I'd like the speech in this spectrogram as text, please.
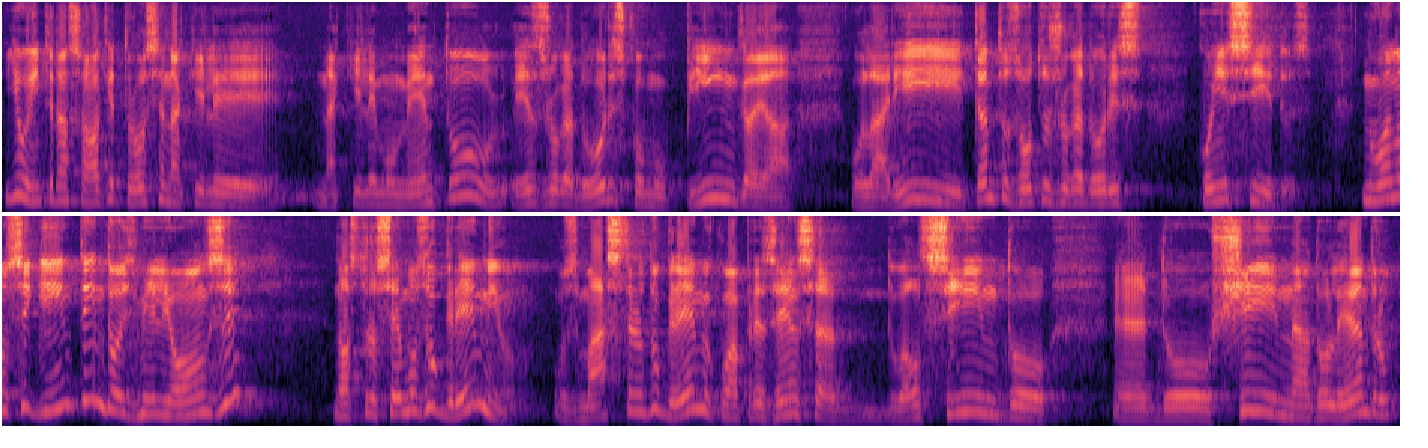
e o Internacional que trouxe naquele, naquele momento ex-jogadores como o Pinga, o Lari e tantos outros jogadores conhecidos. No ano seguinte, em 2011, nós trouxemos o Grêmio, os Masters do Grêmio, com a presença do Alcindo, eh, do China, do Leandro,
